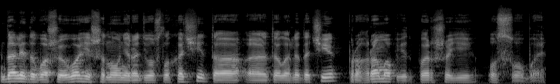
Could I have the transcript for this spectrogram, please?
Далі до вашої уваги, шановні радіослухачі та е, телеглядачі, програма від першої особи.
